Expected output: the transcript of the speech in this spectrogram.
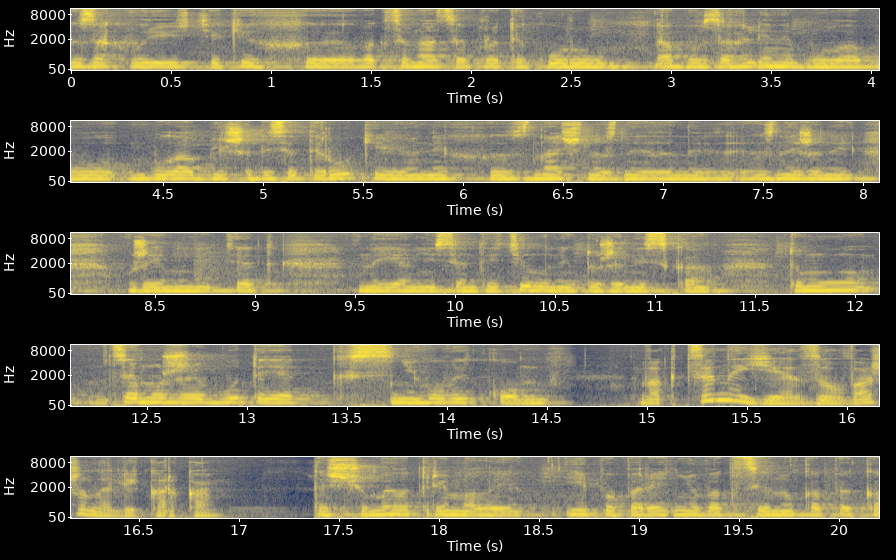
захворіють, яких е, вакцинація проти кору або взагалі не була, або була більше 10 років, і у них значно знижений, знижений вже імунітет, наявність антитіл у них дуже низька. Тому це може бути як сніговий ком. Вакцини є, зауважила лікарка. Те, що ми отримали і попередню вакцину КПК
